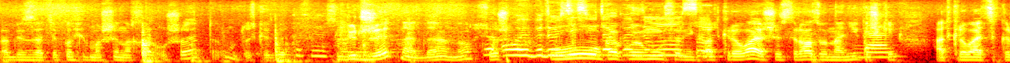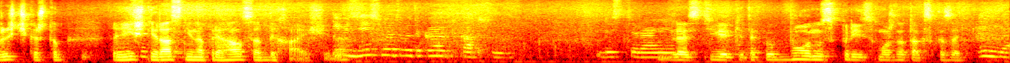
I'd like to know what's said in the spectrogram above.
Обязательно кофемашина хорошая. Ну, то есть как бы бюджетная, да, но все же. Ой, потом здесь О, какой мусорник. мусор. Открываешь и сразу на ниточке Да. открывается крышечка, чтобы лишний раз не напрягался отдыхающий. И Да? здесь вот, вот такая вот капсула для стирания. Для стирки такой бонус-приз, можно так сказать. Да.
